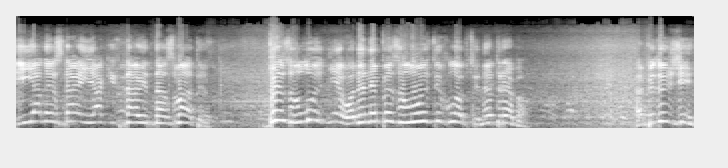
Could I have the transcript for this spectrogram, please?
І я не знаю, як їх навіть назвати. Безглузді, ні, вони не безглузді, хлопці, не треба. А підождіть,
